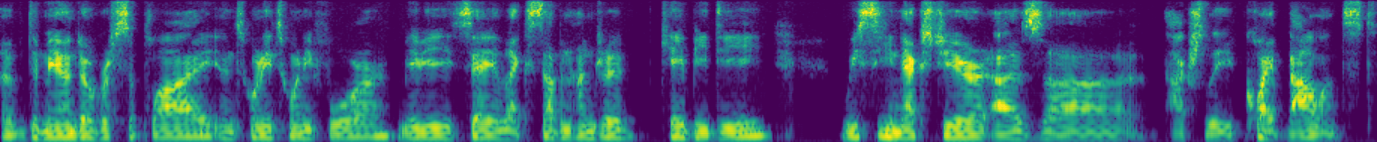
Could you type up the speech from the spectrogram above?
of demand over supply in 2024, maybe say like 700 KBD. We see next year as uh, actually quite balanced.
